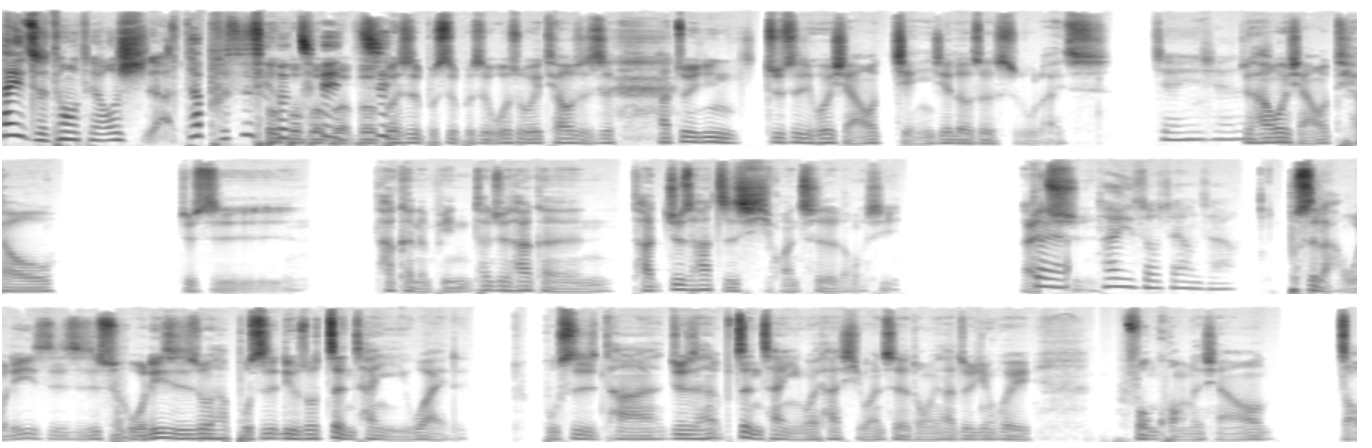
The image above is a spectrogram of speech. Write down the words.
他一直都挑食啊，他不是不不不不不不是不是不是，我所谓挑食是，他最近就是会想要捡一些垃圾食物来吃，捡一些，就他会想要挑，就是他可能平，他就是他可能他就是他只喜欢吃的东西来吃，他一直都这样子啊？不是啦，我的意思只是说，我的意思是说，他不是，例如说正餐以外的，不是他，就是他正餐以外他喜欢吃的东西，他最近会疯狂的想要找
